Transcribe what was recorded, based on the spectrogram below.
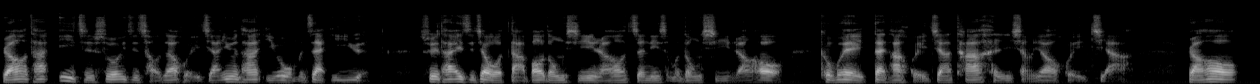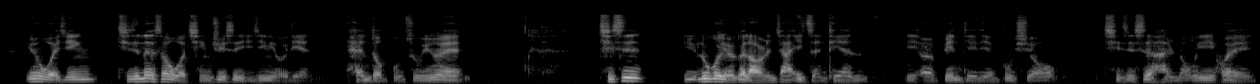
然后他一直说一直吵着要回家，因为他以为我们在医院，所以他一直叫我打包东西，然后整理什么东西，然后可不可以带他回家？他很想要回家，然后因为我已经其实那时候我情绪是已经有一点 handle 不住，因为其实如果有一个老人家一整天你耳边喋喋不休，其实是很容易会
